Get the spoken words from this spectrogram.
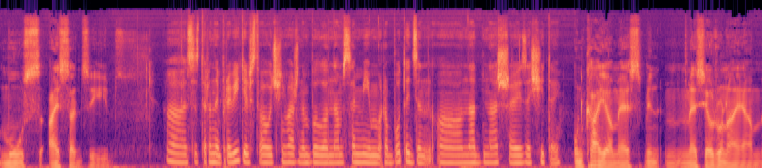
mūsu aizsardzības. Со стороны правительства очень важно было нам самим работать за, над нашей защитой. Un kā jau mēs, mēs jau runājām,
